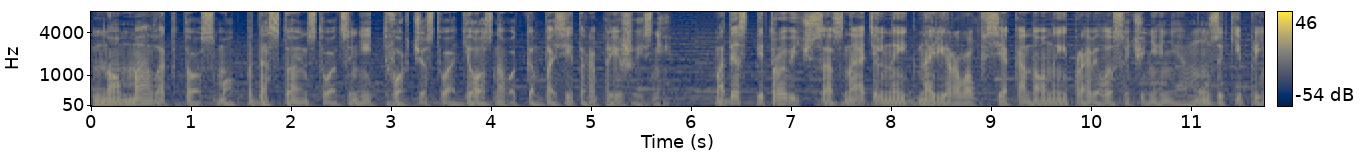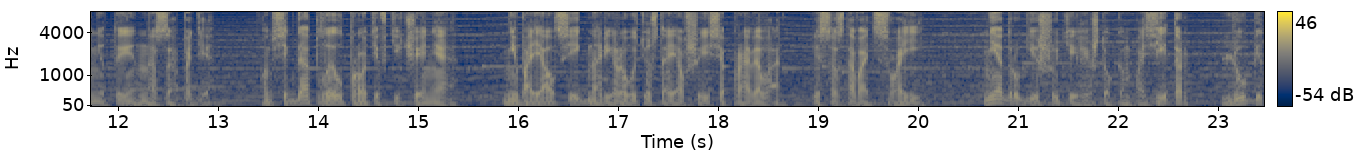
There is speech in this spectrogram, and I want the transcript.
Но мало кто смог по достоинству оценить творчество одиозного композитора при жизни. Модест Петрович сознательно игнорировал все каноны и правила сочинения музыки, принятые на Западе. Он всегда плыл против течения – не боялся игнорировать устоявшиеся правила и создавать свои. Недруги шутили, что композитор любит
